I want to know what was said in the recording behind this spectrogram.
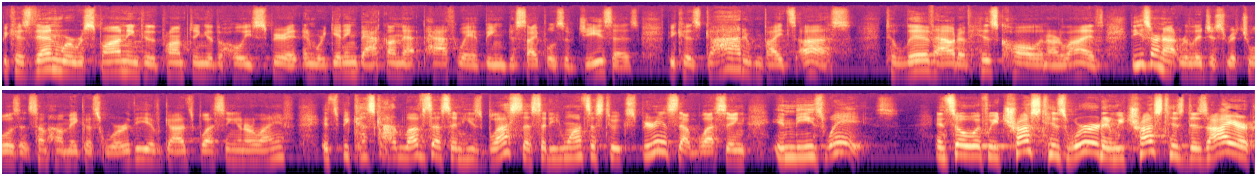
Because then we're responding to the prompting of the Holy Spirit and we're getting back on that pathway of being disciples of Jesus because God invites us to live out of His call in our lives. These are not religious rituals that somehow make us worthy of God's blessing in our life. It's because God loves us and He's blessed us that He wants us to experience that blessing in these ways. And so, if we trust His word and we trust His desire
